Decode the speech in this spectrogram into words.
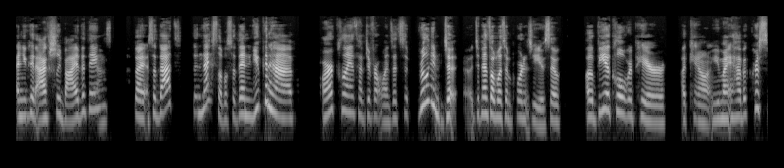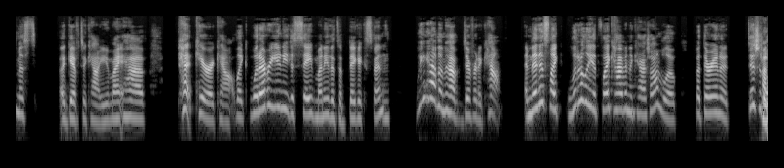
and you can actually buy the things. But so that's the next level. So then you can have, our clients have different ones. It's uh, really de- uh, depends on what's important to you. So a vehicle repair account, you might have a Christmas a gift account, you might have pet care account, like whatever you need to save money that's a big expense, mm. we have them have different accounts. And then it's like literally it's like having a cash envelope, but they're in a digital.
